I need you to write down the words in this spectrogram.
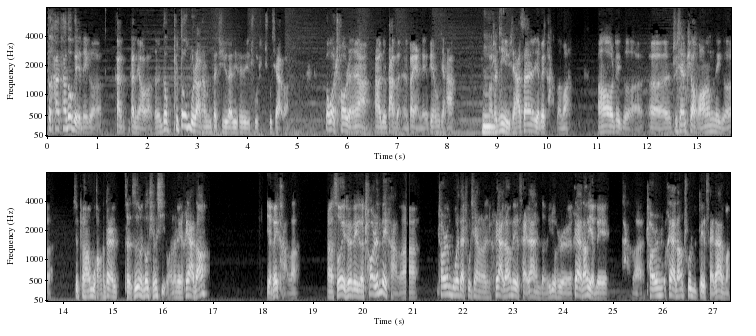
都还他都给那个干干掉了，都不都不让他们再继续在 DC 里出出现了，包括超人啊，还有就是大本扮演那个蝙蝠侠，啊，嗯神奇女侠三也被砍了嘛，然后这个呃之前票房那个这票房不好，但是粉丝们都挺喜欢的这个黑亚当也被砍了。啊，所以说这个超人被砍了，超人不会再出现了，黑亚当这个彩蛋等于就是黑亚当也被砍了，超人黑亚当出这个彩蛋嘛，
